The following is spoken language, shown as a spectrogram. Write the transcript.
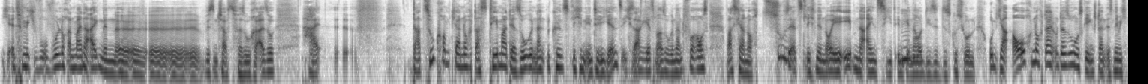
ich erinnere mich wohl noch an meine eigenen äh, äh Wissenschaftsversuche. Also äh, Dazu kommt ja noch das Thema der sogenannten künstlichen Intelligenz, ich sage jetzt mal so genannt voraus, was ja noch zusätzlich eine neue Ebene einzieht in mhm. genau diese Diskussion und ja auch noch dein Untersuchungsgegenstand ist, nämlich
